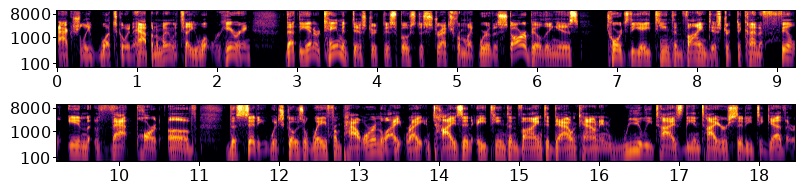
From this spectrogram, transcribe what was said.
actually what's going to happen. I'm not going to tell you what we're hearing that the entertainment district is supposed to stretch from like where the Star building is towards the 18th and Vine district to kind of fill in that part of the city, which goes away from power and light, right? And ties in 18th and Vine to downtown and really ties the entire city together.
